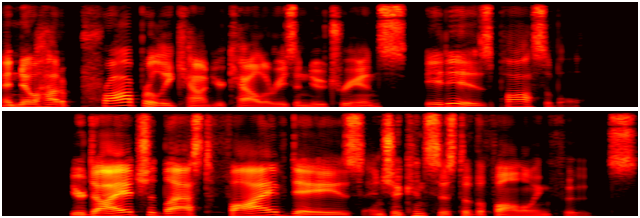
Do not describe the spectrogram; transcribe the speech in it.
and know how to properly count your calories and nutrients, it is possible. Your diet should last five days and should consist of the following foods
